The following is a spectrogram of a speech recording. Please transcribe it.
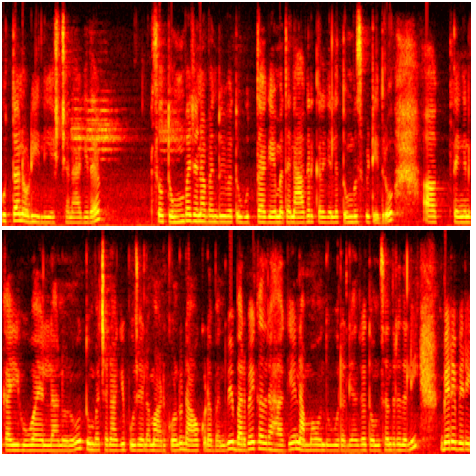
ಹುತ್ತ ನೋಡಿ ಇಲ್ಲಿ ಎಷ್ಟು ಚೆನ್ನಾಗಿದೆ. ಸೊ ತುಂಬ ಜನ ಬಂದು ಇವತ್ತು ಹುತ್ತಾಗೆ ಮತ್ತು ನಾಗರಿಕರಿಗೆಲ್ಲ ತುಂಬಿಸ್ಬಿಟ್ಟಿದ್ರು. ತೆಂಗಿನಕಾಯಿ, ಹೂವು ಎಲ್ಲನೂ ತುಂಬ ಚೆನ್ನಾಗಿ ಪೂಜೆ ಎಲ್ಲ ಮಾಡಿಕೊಂಡು ನಾವು ಕೂಡ ಬಂದ್ವಿ. ಬರಬೇಕಾದ್ರೆ ಹಾಗೆ ನಮ್ಮ ಒಂದು ಊರಲ್ಲಿ ಅಂದರೆ ದೊಮ್ಸಂದ್ರದಲ್ಲಿ ಬೇರೆ ಬೇರೆ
